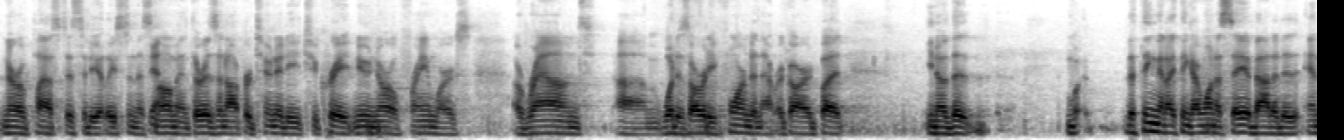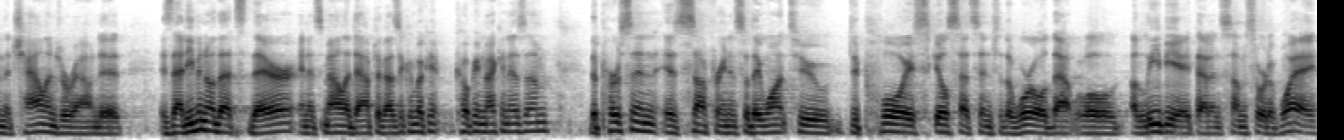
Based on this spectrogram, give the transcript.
neuroplasticity, at least in this Yeah. moment. There is an opportunity to create new neural frameworks around um, what is already formed in that regard. But, you know, the the thing that I think I want to say about it is, and the challenge around it is that even though that's there and it's maladaptive as a coping mechanism, the person is suffering, and so they want to deploy skill sets into the world that will alleviate that in some sort of way.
